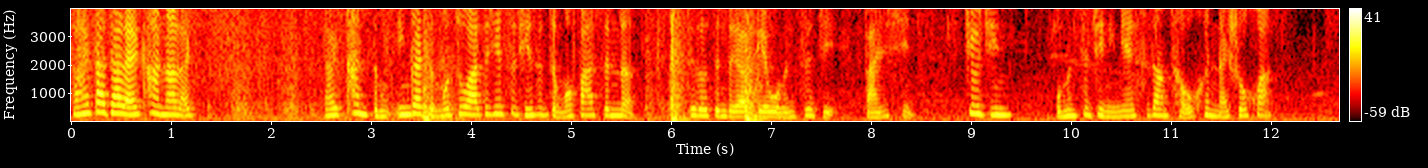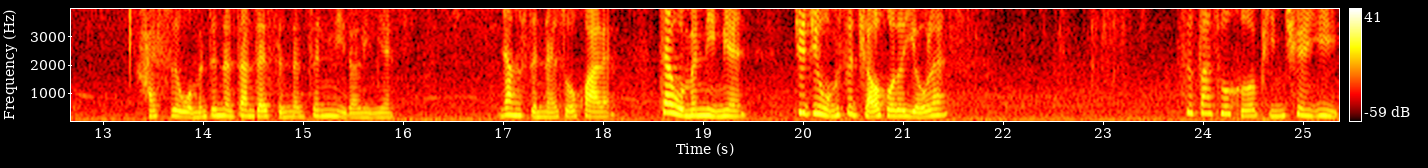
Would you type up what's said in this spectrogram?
来，大家来看啊，来来看怎么应该怎么做啊？这些事情是怎么发生的？这个真的要给我们自己反省，究竟我们自己里面是让仇恨来说话？还是我们真的站在神的真理的里面，让神来说话呢？在我们里面，究竟我们是调和的油呢？是发出和平劝谕、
